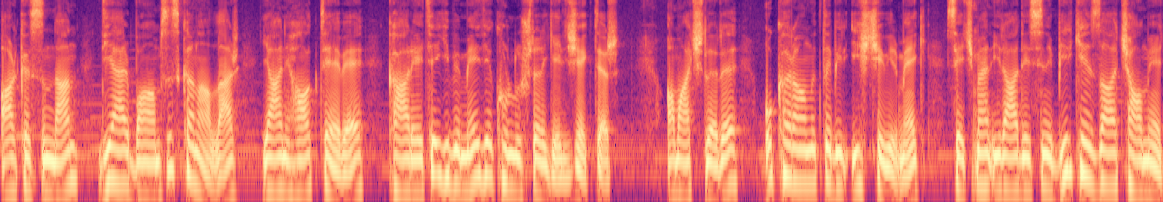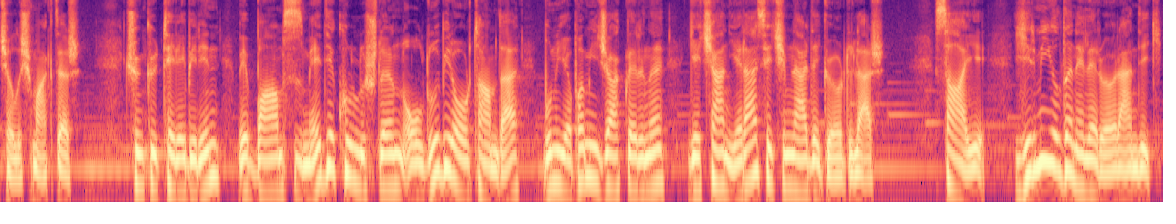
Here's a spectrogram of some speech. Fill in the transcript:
Arkasından diğer bağımsız kanallar yani Halk TV, KRT gibi medya kuruluşları gelecektir. Amaçları o karanlıkta bir iş çevirmek, seçmen iradesini bir kez daha çalmaya çalışmaktır. Çünkü Tele1'in ve bağımsız medya kuruluşlarının olduğu bir ortamda bunu yapamayacaklarını geçen yerel seçimlerde gördüler. Sahi 20 yılda neler öğrendik?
